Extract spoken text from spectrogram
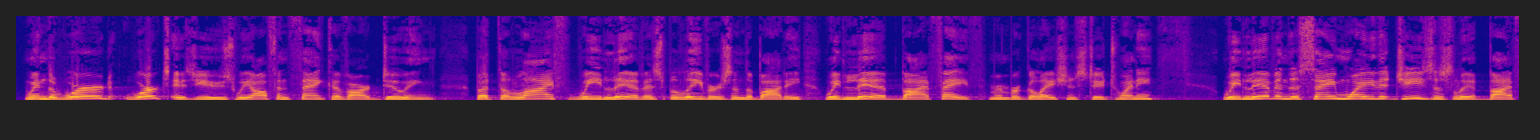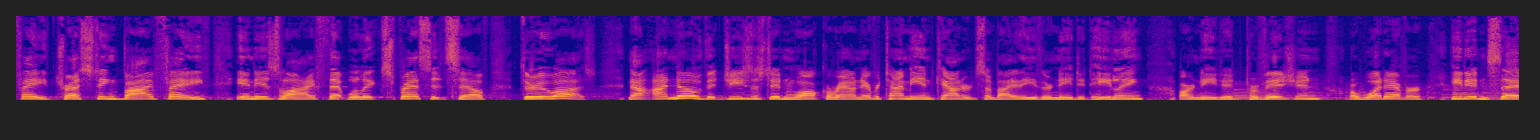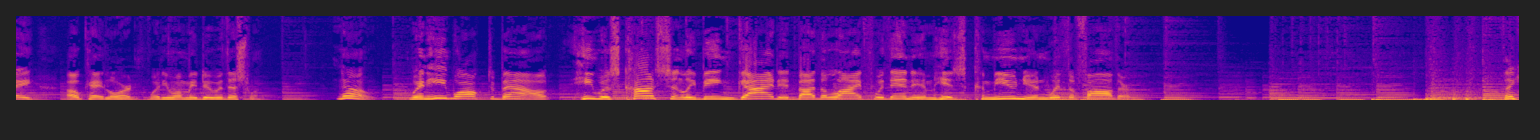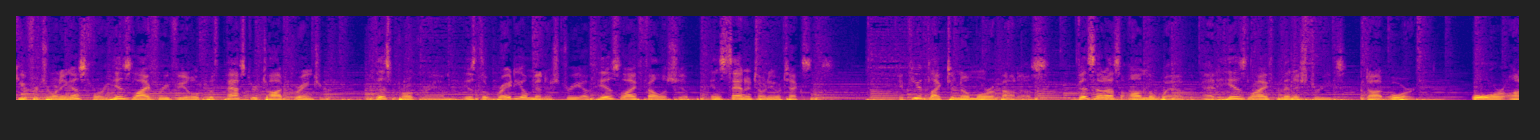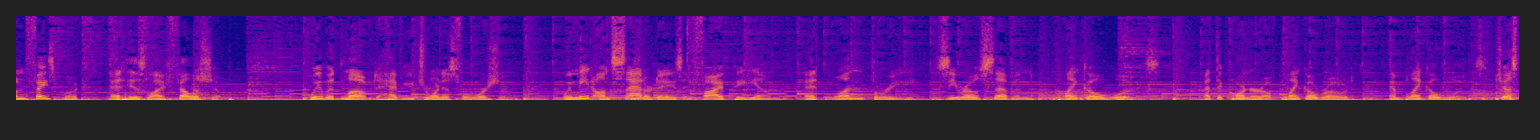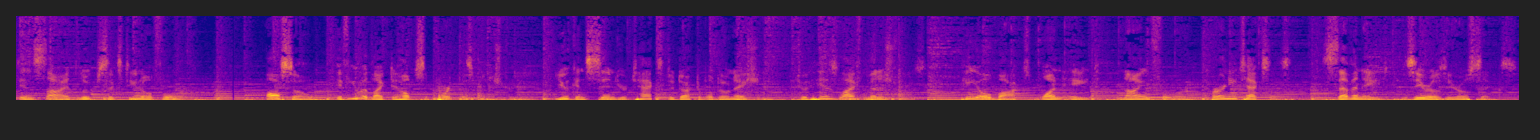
When the word works is used, we often think of our doing, but the life we live as believers in the body, we live by faith. Remember Galatians 2:20? We live in the same way that Jesus lived, by faith, trusting by faith in his life that will express itself through us. Now, I know that Jesus didn't walk around every time he encountered somebody that either needed healing or needed provision or whatever. He didn't say, okay, Lord, what do you want me to do with this one? No. When he walked about, he was constantly being guided by the life within him, his communion with the Father. Thank you for joining us for His Life Revealed with Pastor Todd Granger. This program is the radio ministry of His Life Fellowship in San Antonio, Texas. If you'd like to know more about us, visit us on the web at hislifeministries.org or on Facebook at His Life Fellowship. We would love to have you join us for worship. We meet on Saturdays at 5 p.m. at 1307 Blanco Woods at the corner of Blanco Road and Blanco Woods, just inside Loop 1604. Also, if you would like to help support this ministry, you can send your tax deductible donation to His Life Ministries, P.O. Box 1894, Boerne, Texas 78006.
